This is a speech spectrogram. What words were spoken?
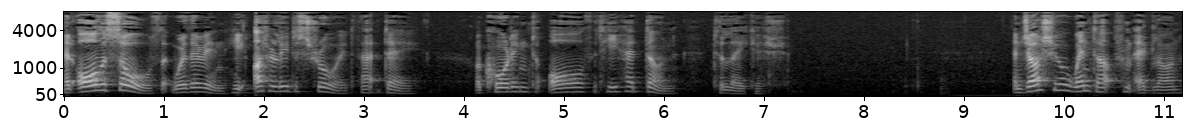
And all the souls that were therein he utterly destroyed that day, according to all that he had done to Lachish. And Joshua went up from Eglon,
